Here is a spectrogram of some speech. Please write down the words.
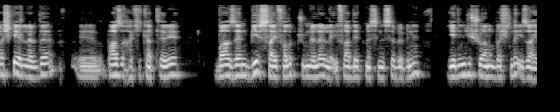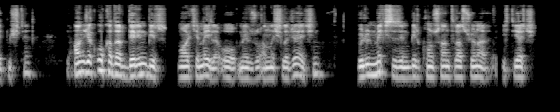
başka yerlerde e, bazı hakikatleri bazen bir sayfalık cümlelerle ifade etmesinin sebebini 7. şuanın başında izah etmişti. Ancak o kadar derin bir muhakemeyle o mevzu anlaşılacağı için bölünmeksizin bir konsantrasyona ihtiyaç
